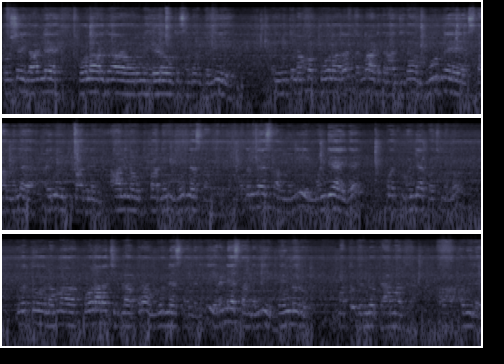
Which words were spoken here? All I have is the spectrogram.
ಬಹುಶಃ ಈಗಾಗಲೇ ಕೋಲಾರದ ಅವರನ್ನು ಹೇಳುವಂಥ ಸಂದರ್ಭದಲ್ಲಿ ಇವತ್ತು ನಮ್ಮ ಕೋಲಾರ ಕರ್ನಾಟಕ ರಾಜ್ಯದ ಮೂರನೇ ಸ್ಥಾನದಲ್ಲಿ ಹೈನು ಉತ್ಪಾದನೆ, ಹಾಲಿನ ಉತ್ಪಾದನೆ ಮೂರನೇ ಸ್ಥಾನದಲ್ಲಿ ಮೊದಲನೇ ಸ್ಥಾನದಲ್ಲಿ ಮಂಡ್ಯ ಇದೆ ಮಂಡ್ಯ ಕೋಚ್ಮಲ್ಲು ಇವತ್ತು ನಮ್ಮ ಕೋಲಾರ, ಚಿಕ್ಕಬಳ್ಳಾಪುರ ಮೂರನೇ ಸ್ಥಾನದಲ್ಲಿದೆ. ಎರಡನೇ ಸ್ಥಾನದಲ್ಲಿ ಬೆಂಗಳೂರು ಮತ್ತು ಬೆಂಗಳೂರು ಗ್ರಾಮಾಂತರ ಅವಿದೆ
